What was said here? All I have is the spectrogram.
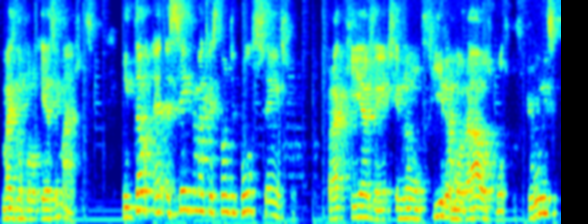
mas não coloquei as imagens. Então, é, é sempre uma questão de bom senso, para que a gente não fira moral, os bons costumes,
